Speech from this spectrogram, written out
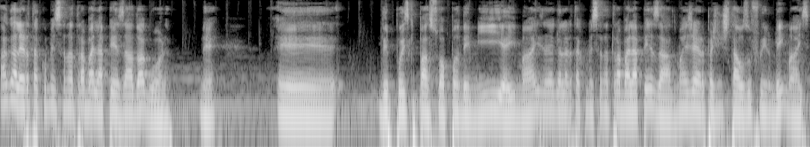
A galera tá começando a trabalhar pesado agora, né? É, depois que passou a pandemia e mais, a galera tá começando a trabalhar pesado, mas já era pra gente estar tá usufruindo bem mais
